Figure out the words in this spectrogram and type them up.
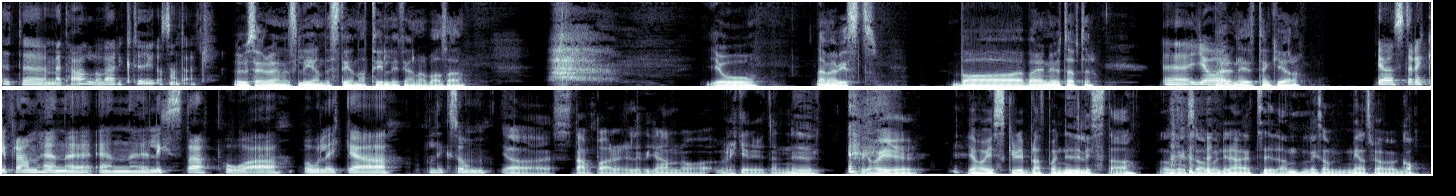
lite metall och verktyg och sånt där. Du ser hur hennes leende stelnar till lite grann och bara så här. Jo, nej men visst. Vad, vad är ni ute efter? Eh, Vad är det jag, ni tänker göra? jag sträcker fram henne en lista på olika, liksom, Jag stampar lite grann och vrickar ut en ny. För jag har ju, jag har ju skribblat på en ny lista och liksom under den här tiden, liksom medan vi har gått,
